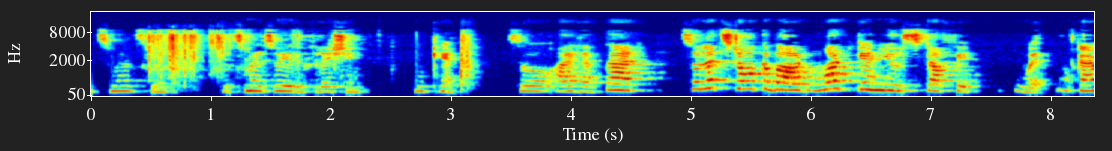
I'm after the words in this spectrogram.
it smells good it smells very refreshing okay so i have that so let's talk about what can you stuff it with. Okay.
